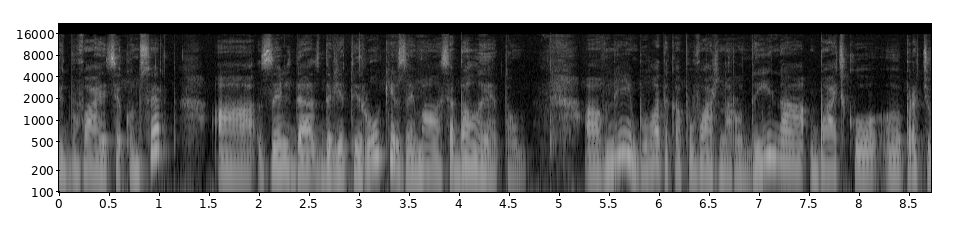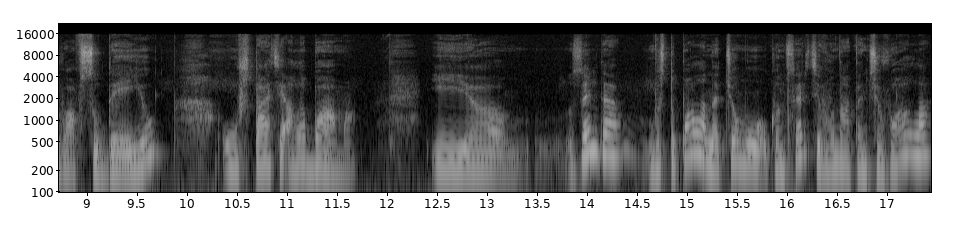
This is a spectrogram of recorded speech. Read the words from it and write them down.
відбувається концерт. А Зельда з 9 років займалася балетом. В неї була така поважна родина. Батько е, працював судею у штаті Алабама. І е, Зельда виступала на цьому концерті, вона танцювала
